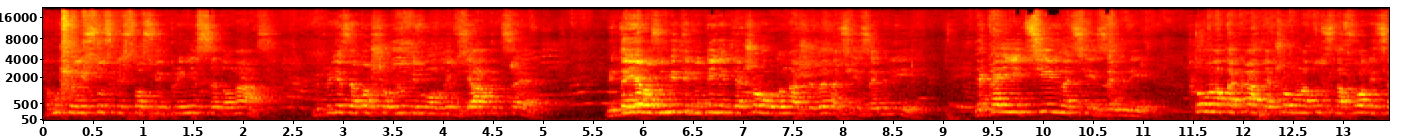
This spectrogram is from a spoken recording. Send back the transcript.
Тому що Ісус Христос Він приніс це до нас. Він приніс для того, щоб люди могли взяти це. Він дає розуміти людині, для чого вона живе на цій землі, яка її ціль на цій землі, хто вона така, для чого вона тут знаходиться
